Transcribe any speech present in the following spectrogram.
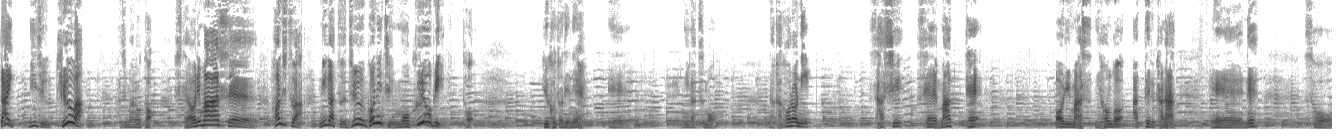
第29話、始まろうとしております。本日は2月15日木曜日ということでね、えー、2月も中頃に差し迫っております。日本語合ってるかな？えー、ね。そ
